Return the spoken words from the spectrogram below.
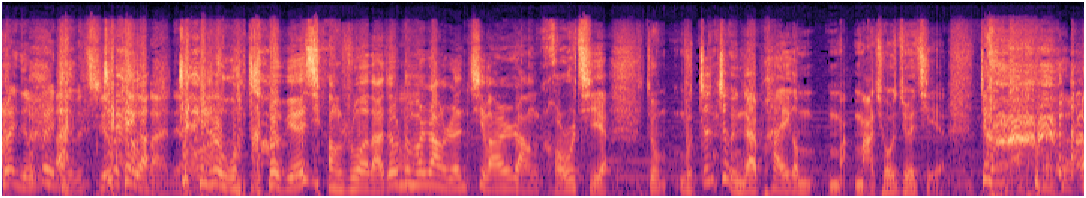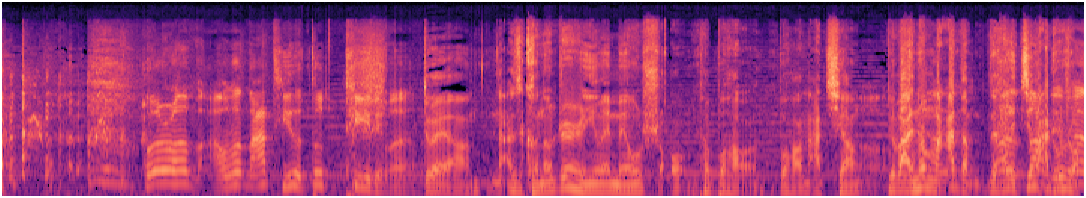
马已经被你们骑了上百年了。这是我特别想说的，就这么让人骑完让猴骑，就我真就应该拍一个马马球崛起。就我说马，我说拿蹄子都踢你们。对啊，那可能真是因为没有手，他不好不好拿枪，对吧？你说马怎么还得进化出手？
